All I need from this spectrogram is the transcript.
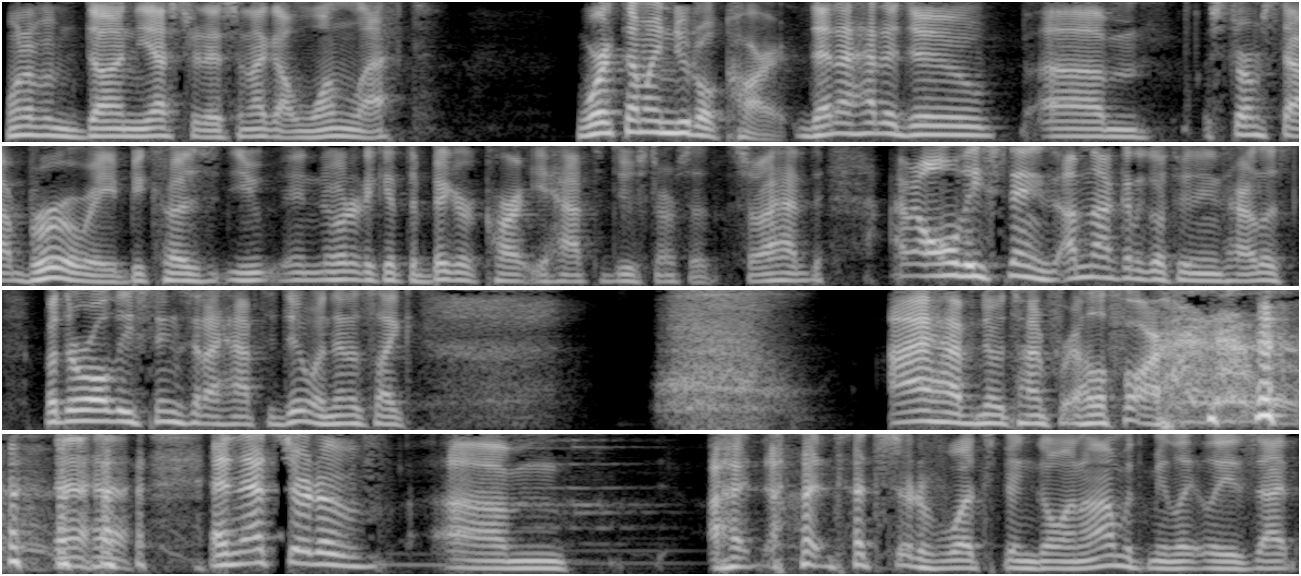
One of them done yesterday, so I got one left. Worked on my noodle cart. Then I had to do um Stormstout Brewery because you, in order to get the bigger cart, you have to do Stormstout. So I had to, I mean, all these things. I'm not going to go through the entire list, but there are all these things that I have to do, and then it's like, I have no time for LFR, and that's sort of, um, I, that's sort of what's been going on with me lately. Is that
